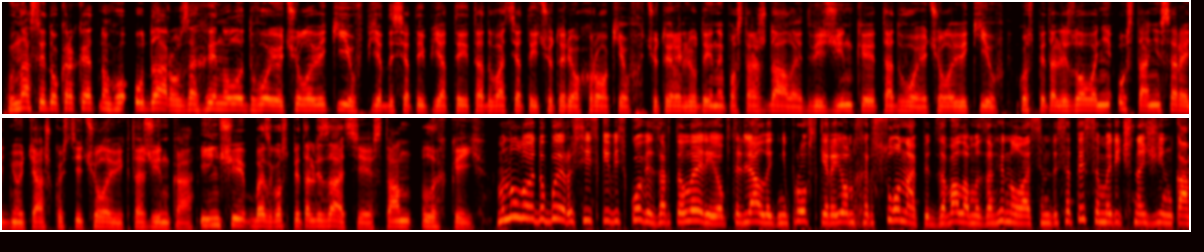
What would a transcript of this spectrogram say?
Внаслідок ракетного удару загинуло двоє чоловіків 55 та 24 років. Чотири людини постраждали: дві жінки та двоє чоловіків. Госпіталізовані у стані середньої тяжкості чоловік та жінка. Інші без госпіталізації. Стан легкий. Минулої доби російські військові з артилерії обстріляли Дніпровський район Херсона. Під завалами загинула 77-річна жінка.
